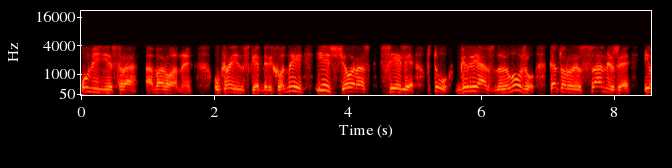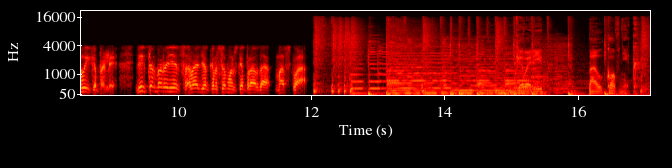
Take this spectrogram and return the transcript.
у министра обороны. Украинские брехуны еще раз сели в ту грязную лужу, которую сами же и выкопали. Виктор Баранец, радио «Комсомольская правда», Москва. Говорит полковник.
